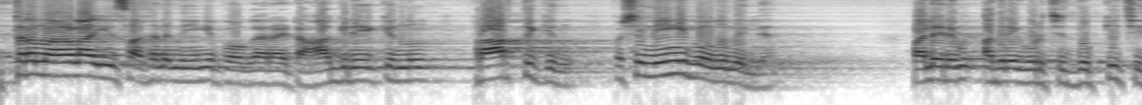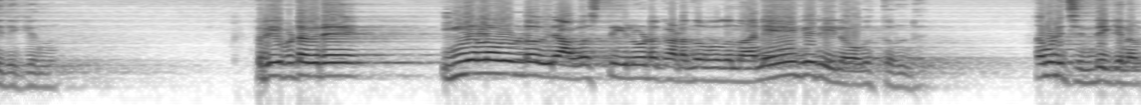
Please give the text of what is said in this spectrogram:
എത്ര നാളായി ഈ സഹനം നീങ്ങിപ്പോകാനായിട്ട് ആഗ്രഹിക്കുന്നു പ്രാർത്ഥിക്കുന്നു പക്ഷെ നീങ്ങിപ്പോകുന്നില്ല പലരും അതിനെക്കുറിച്ച് ദുഃഖിച്ചിരിക്കുന്നു. പ്രിയപ്പെട്ടവരെ ഇങ്ങനെയുള്ള ഒരു അവസ്ഥയിലൂടെ കടന്നു പോകുന്ന അനേകർ ഈ ലോകത്തുണ്ട്. നമ്മൾ ചിന്തിക്കണം.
